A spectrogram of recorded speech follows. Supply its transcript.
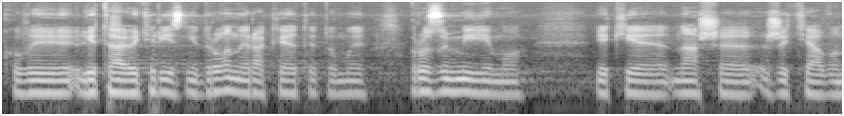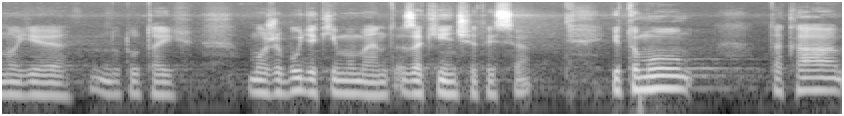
коли літають різні дрони, ракети, то ми розуміємо, яке наше життя воно є ну, тут може будь-який момент закінчитися. І тому така,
